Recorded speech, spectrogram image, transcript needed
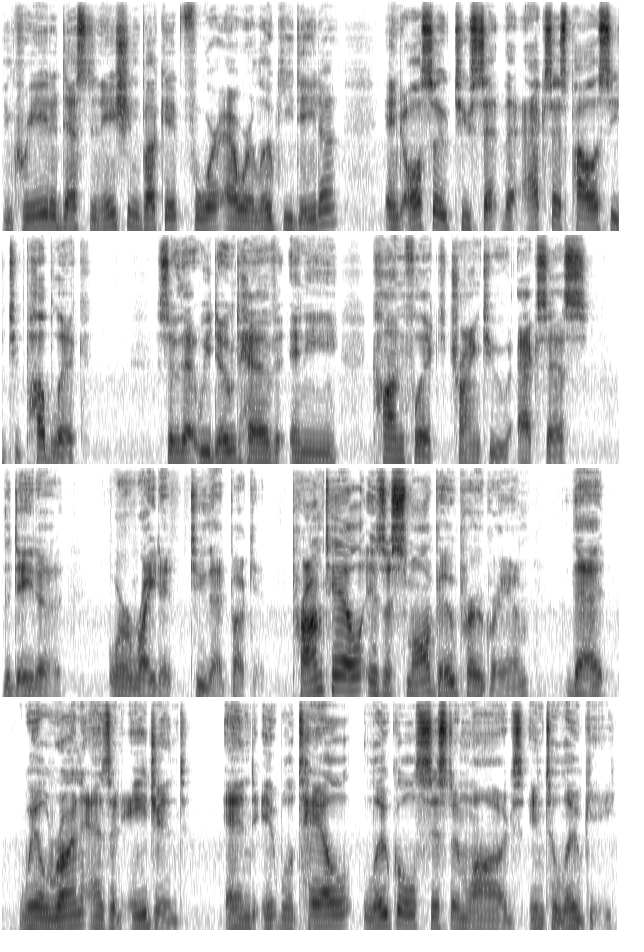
and create a destination bucket for our Loki data, and also to set the access policy to public so that we don't have any conflict trying to access the data or write it to that bucket. Promtail is a small Go program that will run as an agent and it will tail local system logs into Loki.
